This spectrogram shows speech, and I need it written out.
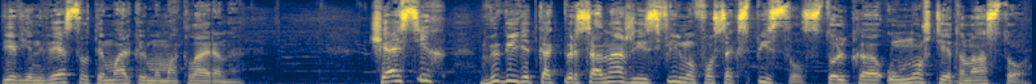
Вивьен Вествуд и Малькольма Макларена. Часть их выглядит как персонажи из фильмов о Sex Pistols, только умножьте это на 100.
